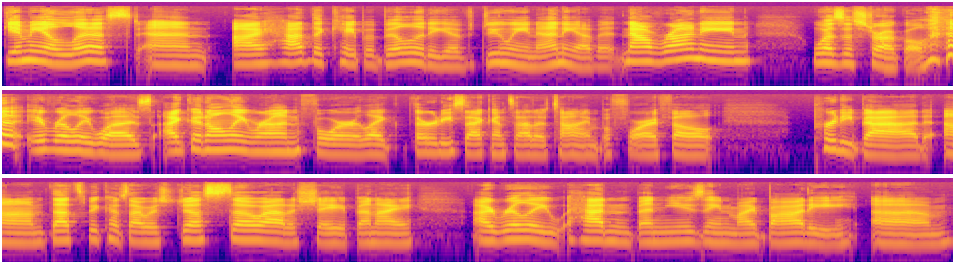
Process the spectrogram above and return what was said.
give me a list, and I had the capability of doing any of it. Now, running was a struggle. it really was. I could only run for like 30 seconds at a time before I felt pretty bad. Um, that's because I was just so out of shape and I I really hadn't been using my body um,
